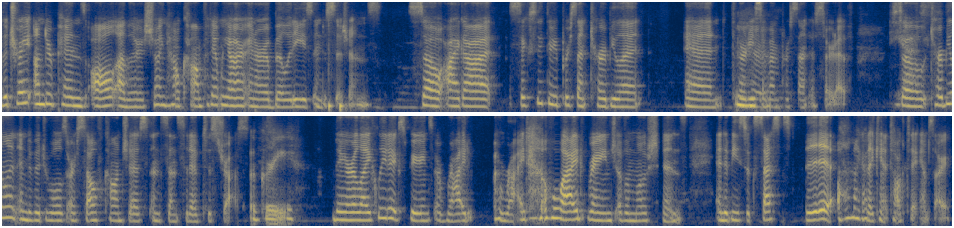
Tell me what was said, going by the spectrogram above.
The trait underpins all others, showing how confident we are in our abilities and decisions. So I got 63% turbulent and mm-hmm. 37% assertive. So Yes. turbulent individuals are self-conscious and sensitive to stress. Agree. They are likely to experience a ride a ride a wide range of emotions and to be success Ugh. oh my god i can't talk today i'm sorry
